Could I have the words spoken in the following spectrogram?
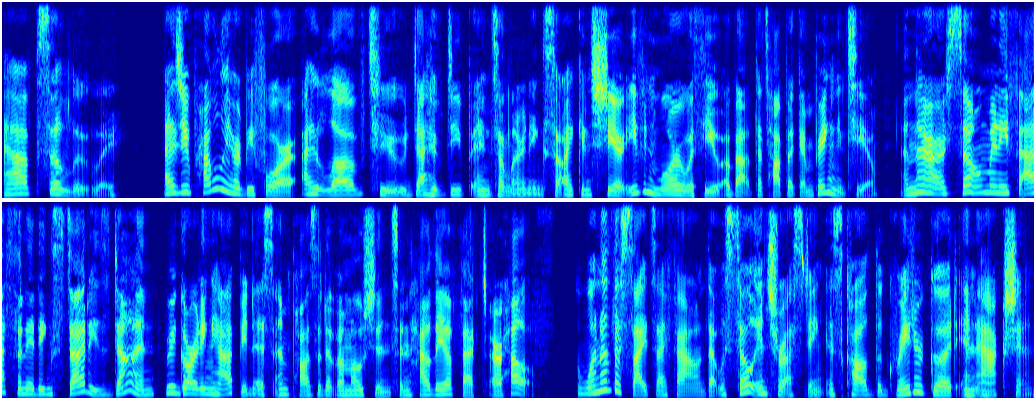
Absolutely. As you probably heard before, I love to dive deep into learning so I can share even more with you about the topic I'm bringing to you. And there are so many fascinating studies done regarding happiness and positive emotions and how they affect our health. One of the sites I found that was so interesting is called The Greater Good in Action.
